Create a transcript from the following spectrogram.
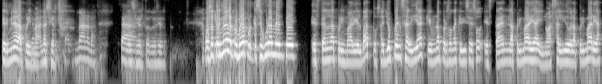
Termina la prima, no es cierto. No, no, no. no es cierto, no es cierto. O sea, termina la primera porque seguramente está en la primaria el vato. O sea, yo pensaría que una persona que dice eso está en la primaria y no ha salido de la primaria.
